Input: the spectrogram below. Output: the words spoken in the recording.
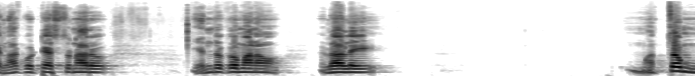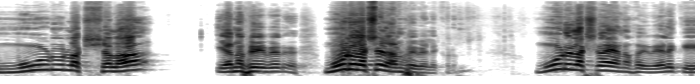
ఎలా కొట్టేస్తున్నారు? ఎందుకు మనం వెళ్ళాలి? మొత్తం మూడు లక్షల ఎనభై వేలు మూడు లక్షల ఎనభై వేలు ఇక్కడ ఉంది. మూడు లక్షల ఎనభై వేలకి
